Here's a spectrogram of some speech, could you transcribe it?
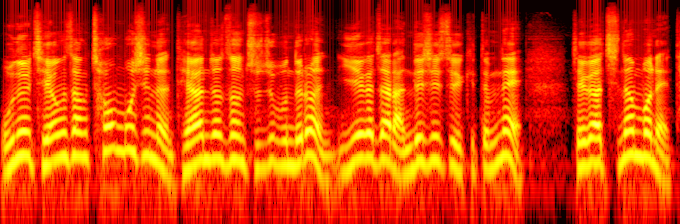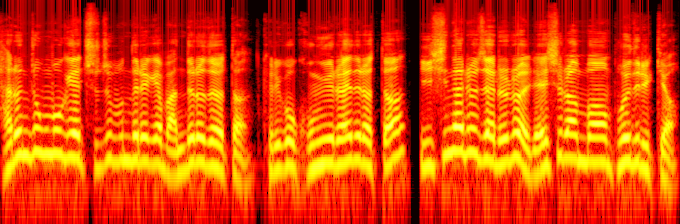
오늘 제 영상 처음 보시는 대한전선 주주분들은 이해가 잘 안 되실 수 있기 때문에 제가 지난번에 다른 종목의 주주분들에게 만들어드렸던 그리고 공유를 해드렸던 이 시나리오 자료를 예시로 한번 보여드릴게요.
